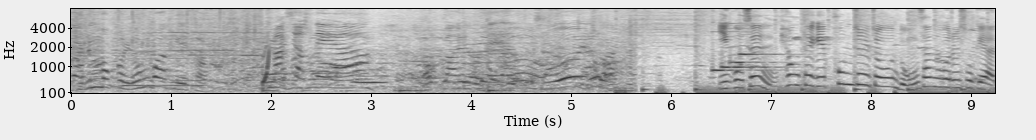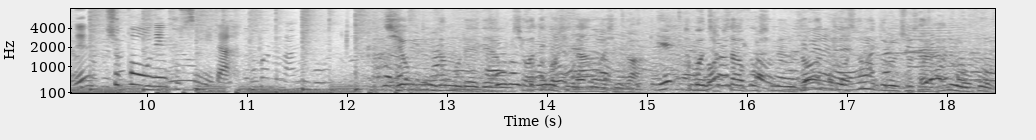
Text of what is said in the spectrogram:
다른 먹거리를 홍보하기 위해서 이곳은 평택의 품질 좋은 농산물을 소개하는 슈퍼오닝 부스입니다. 지역 농산물에 대한 것이 어떤 것이 나은 것인가 한번 접사 보시면서 또 선호도를 조사를 하는 거고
